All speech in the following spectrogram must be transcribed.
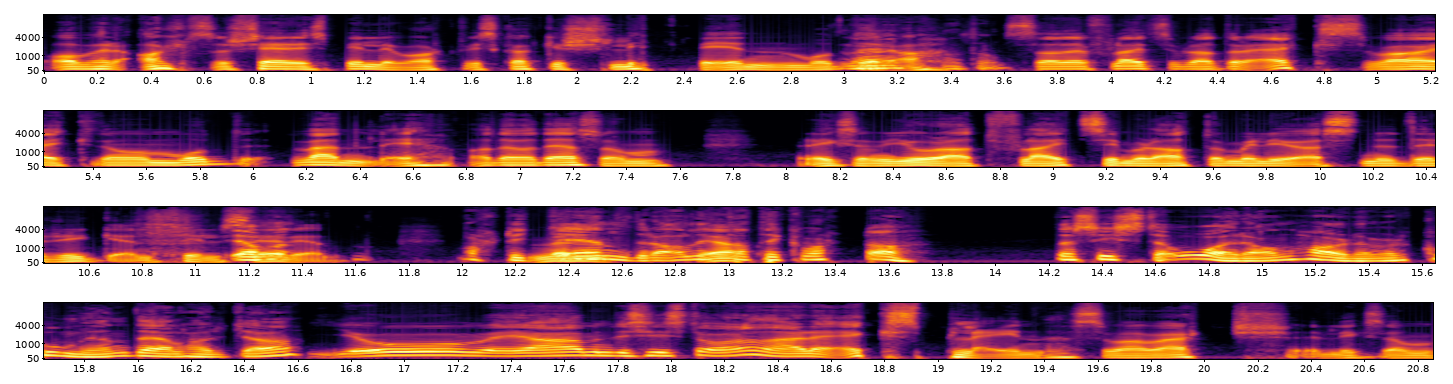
over alt som skjer i spillet vårt. Vi skal ikke slippe inn moddere. Så det Flight Simulator X var ikke noe mod-vennlig, og det var det som liksom gjorde at Flight Simulator-miljøet snudde ryggen til Ja, men- serien. Ble det ikke endra litt ja. etter hvert, da? De siste årene har det vel kommet en del, har det ikke? Jo, ja, men de siste årene er det X-Plane som har vært liksom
